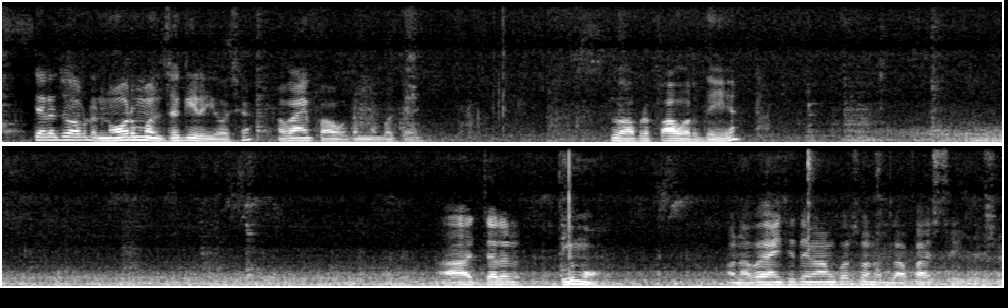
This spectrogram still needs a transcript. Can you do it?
અત્યારે જો આપણે નોર્મલ જગી રહ્યો છે. હવે અહીં પાવો તમને બતાવીએ. જો આપણે પાવર દઈએ. આ અત્યારે ધીમો. અને હવે અહીંથી તમે આમ કરશો ને એટલે ફાસ્ટ થઈ જશે.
